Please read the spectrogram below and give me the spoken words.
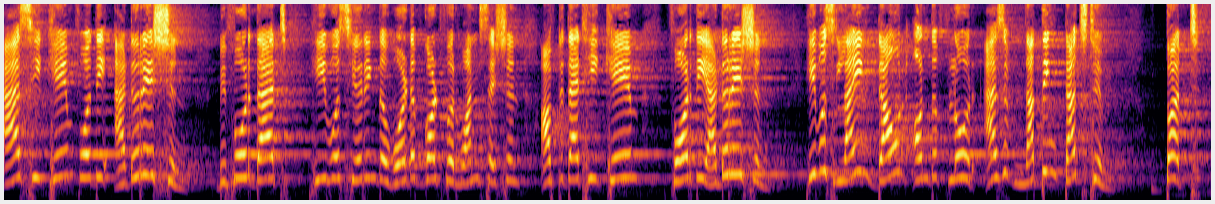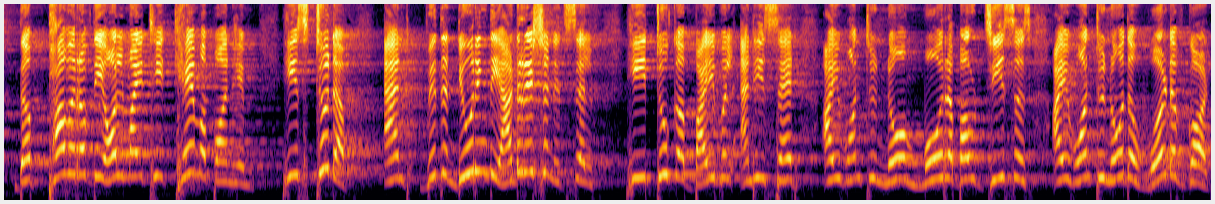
as he came for the adoration, before that, he was hearing the word of God for one session. After that, he came for the adoration. He was lying down on the floor as if nothing touched him. But the power of the Almighty came upon him. He stood up and within during the adoration itself, he took a Bible and he said, I want to know more about Jesus. I want to know the Word of God.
